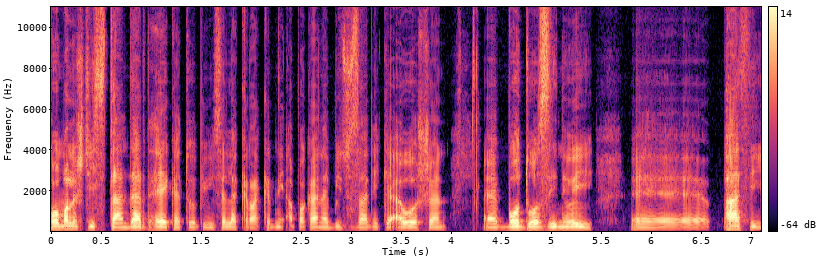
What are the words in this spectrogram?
کۆمەڵشتی ستاندارد هەیە کە تۆ پێویستە لە کڕاکردنی ئەپەکانە بیززانی کە ئەوەشن بۆ دۆزینەوەی پاسی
